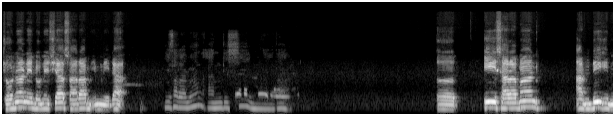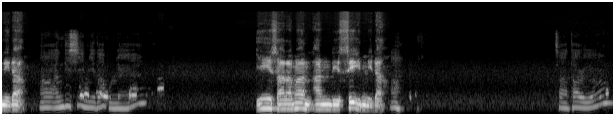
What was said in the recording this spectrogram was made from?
저는 인도네시아 사람입니다. 이 사람은 안디 씨입니다. 어, 이 사람은 안디입니다. 아, 안디 씨입니다. 본래. 이 사람은 안디 씨입니다. 아. 자, 다음.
